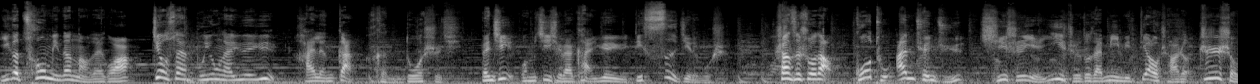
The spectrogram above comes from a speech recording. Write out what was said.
一个聪明的脑袋瓜，就算不用来越狱，还能干很多事情。本期我们继续来看越狱第四季的故事。上次说到，国土安全局其实也一直都在秘密调查着只手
